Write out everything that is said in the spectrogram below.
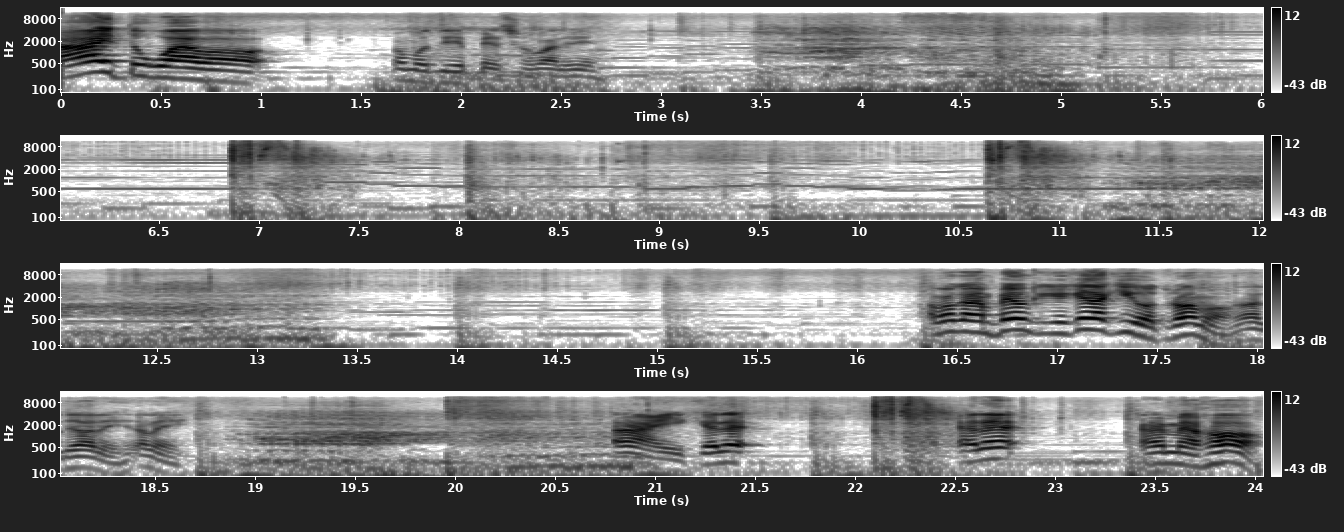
¡Ay, tu huevo! ¿Cómo tiene peso? Vale, bien. Vamos, campeón, que queda aquí otro. Vamos, dale, dale, dale. Ay, que eres... Eres el mejor.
